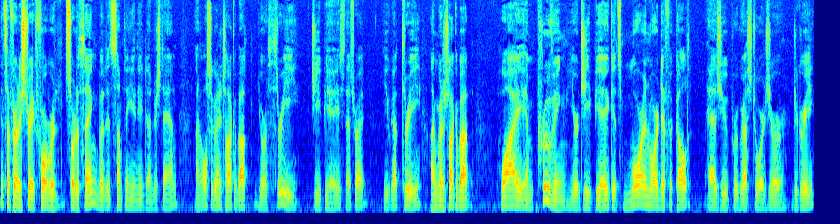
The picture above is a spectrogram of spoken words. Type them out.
It's a fairly straightforward sort of thing, but it's something you need to understand. I'm also going to talk about your three GPAs. That's right, you've got three. I'm going to talk about why improving your GPA gets more and more difficult as you progress towards your degree.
